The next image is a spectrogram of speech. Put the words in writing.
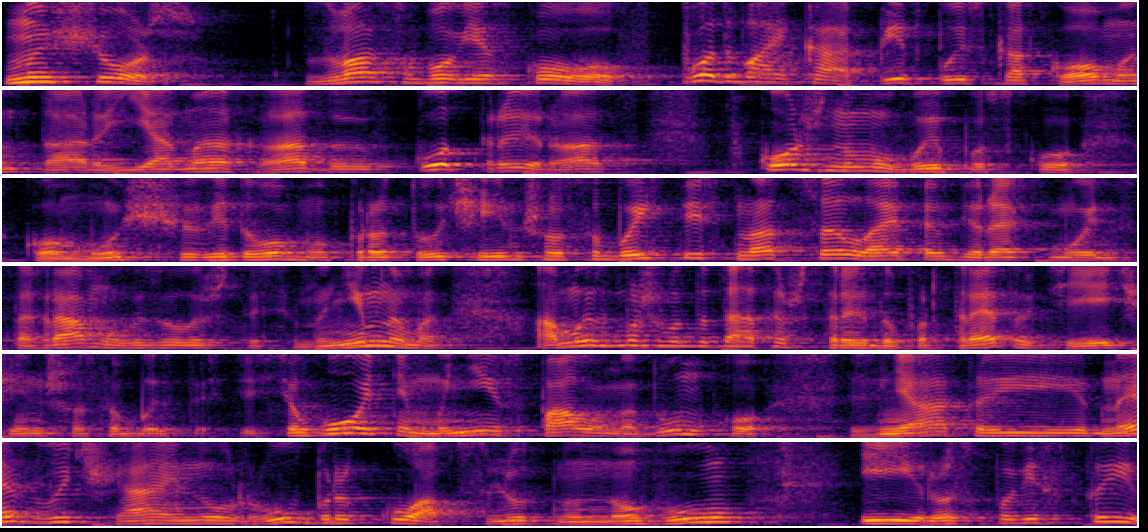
Ну що ж, з вас обов'язково вподобайка, підписка, коментар. Я нагадую в котрий раз в кожному випуску, кому що відомо про ту чи іншу особистість, надсилайте в директ мого інстаграму, ви залишитесь анонімними, а ми зможемо додати штрих до портрету цієї чи іншої особистості. Сьогодні мені спало на думку зняти незвичайну рубрику, абсолютно нову і розповісти,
